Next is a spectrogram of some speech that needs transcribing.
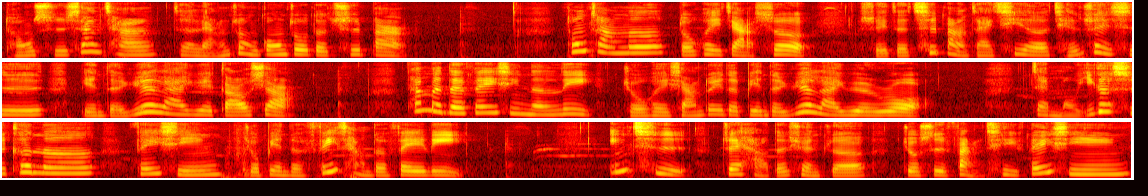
同时擅长这两种工作的翅膀。通常呢，都会假设随着翅膀在企鹅潜水时变得越来越高效，它们的飞行能力。就会相对的变得越来越弱，在某一个时刻呢，飞行就变得非常的费力。因此，最好的选择就是放弃飞行，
